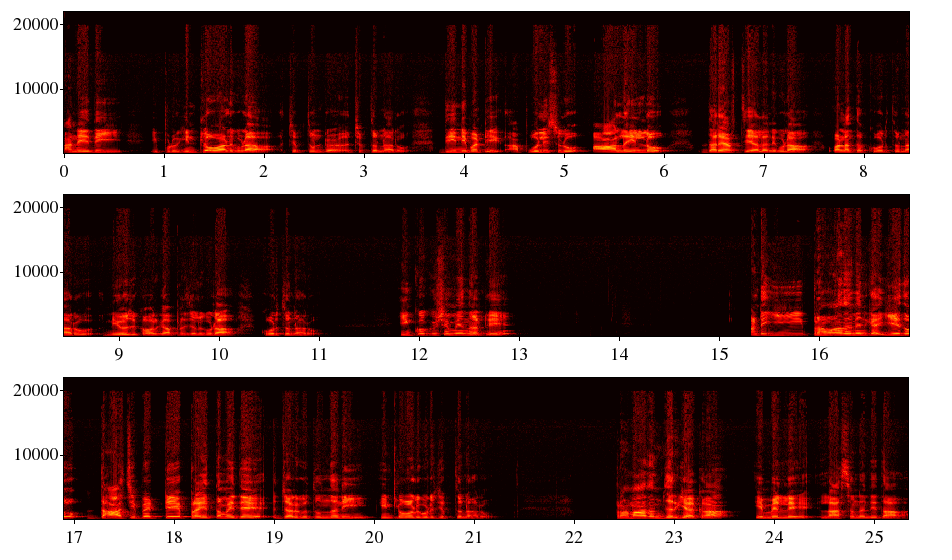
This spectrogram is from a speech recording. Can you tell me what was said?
అనేది ఇప్పుడు ఇంట్లో వాళ్ళు కూడా చెప్తుంట చెప్తున్నారు. దీన్ని బట్టి ఆ పోలీసులు ఆ లైన్లో దర్యాప్తు చేయాలని కూడా వాళ్ళంతా కోరుతున్నారు. నియోజకవర్గ ప్రజలు కూడా కోరుతున్నారు. ఇంకొక విషయం ఏంటంటే అంటే ఈ ప్రమాదం వెనుక ఏదో దాచిపెట్టే ప్రయత్నం అయితే జరుగుతుందని ఇంట్లో వాళ్ళు కూడా చెప్తున్నారు. ప్రమాదం జరిగాక ఎమ్మెల్యే లాసనందిత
